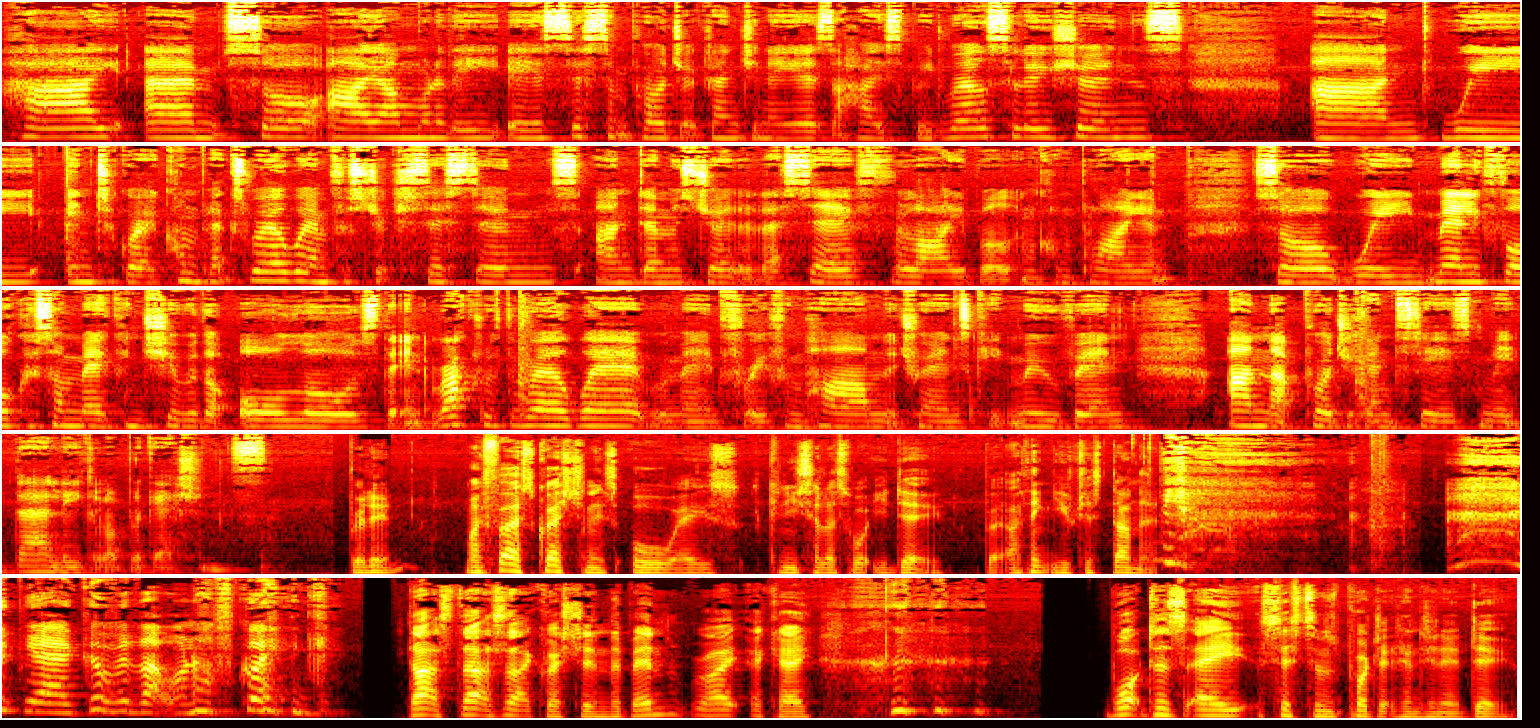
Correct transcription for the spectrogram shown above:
Hi, um, so I am one of the assistant project engineers at High Speed Rail Solutions and we integrate complex railway infrastructure systems and demonstrate that they're safe, reliable, and compliant. So, we mainly focus on making sure that all those that interact with the railway remain free from harm, that trains keep moving, and that project entities meet their legal obligations. Brilliant. My first question is always can you tell us what you do? But I think you've just done it. yeah, covered that one off quick. That's that's that question in the bin. Right, okay. What does a systems project engineer do?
